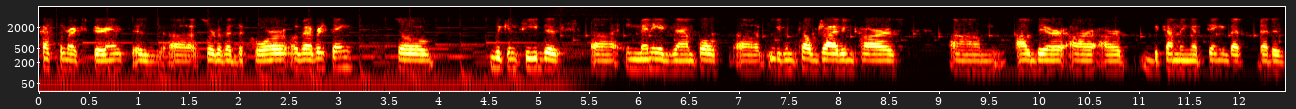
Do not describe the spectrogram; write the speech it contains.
customer experience is uh, sort of at the core of everything. So we can see this uh, in many examples. Uh, even self-driving cars um, out there are, are becoming a thing that, that is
